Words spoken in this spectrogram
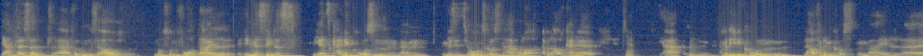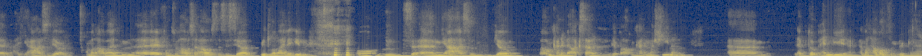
Ja, und das hat äh, von uns auch noch so ein Vorteil, den wir sehen, dass wir jetzt keine großen ähm, Investitionskosten haben oder aber auch keine ja. ja, haben die hohen laufenden Kosten, weil äh, ja, also wir arbeiten äh, von zu Hause aus, das ist ja mittlerweile in. Und ähm, ja, also wir brauchen keine Werksallen, wir brauchen keine Maschinen. Ähm, Laptop, Handy, man haben wir zum Glück. Ja.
